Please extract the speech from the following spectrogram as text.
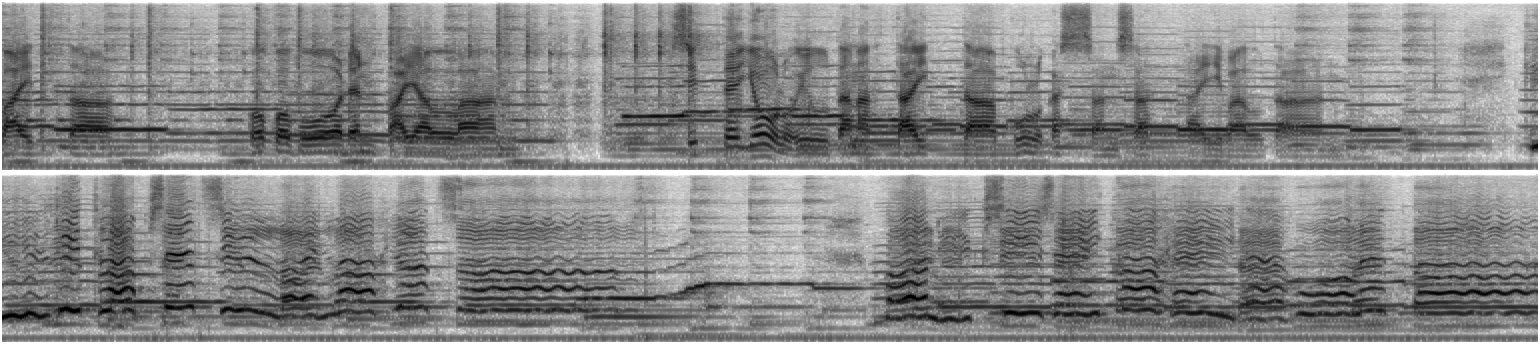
laittaa koko vuoden ajallaan. Sitten jouluiltana taittaa pulkassansa taivaltaan. Kiltit lapset silloin lahjat saa. Vaan yksi seikka heitä huolettaa.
